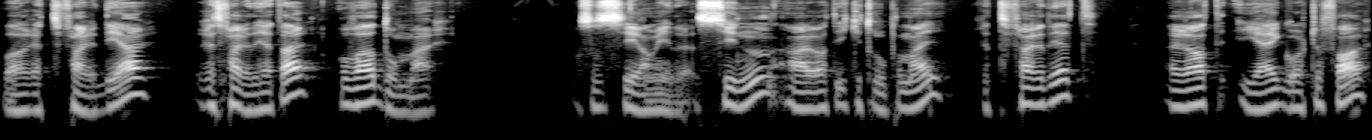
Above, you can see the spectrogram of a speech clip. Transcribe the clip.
hva rettferdig er, rettferdighet er, og hva dom er. Og så sier han videre. Synden er at de ikke tror på meg. Rettferdighet er at jeg går til far,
